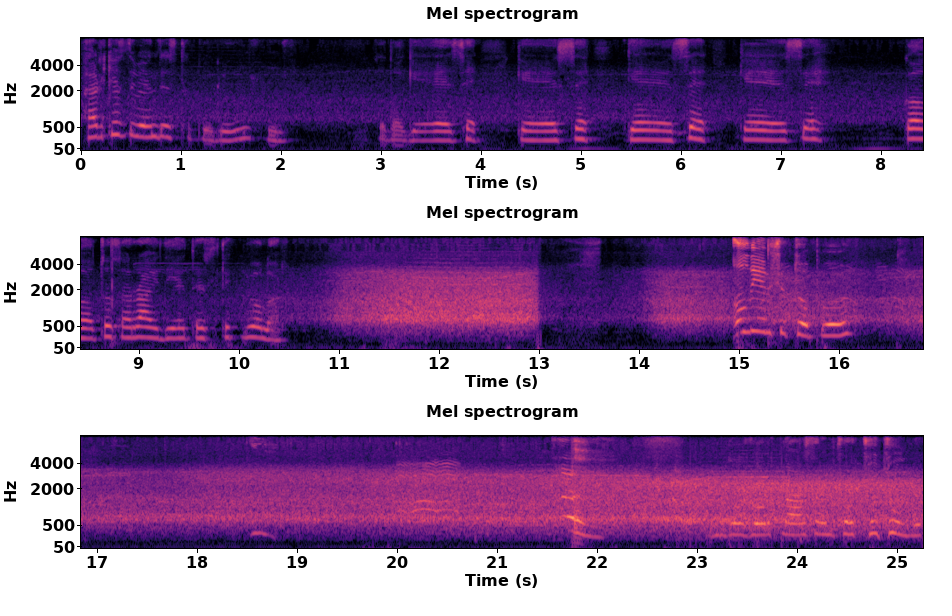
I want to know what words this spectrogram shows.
Herkes de beni destekliyor görüyor musunuz? Ya da GS, GS, GS, GS. Galatasaray diye destekliyorlar. Alayım şu topu. Burada zorlarsam çok kötü olur.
